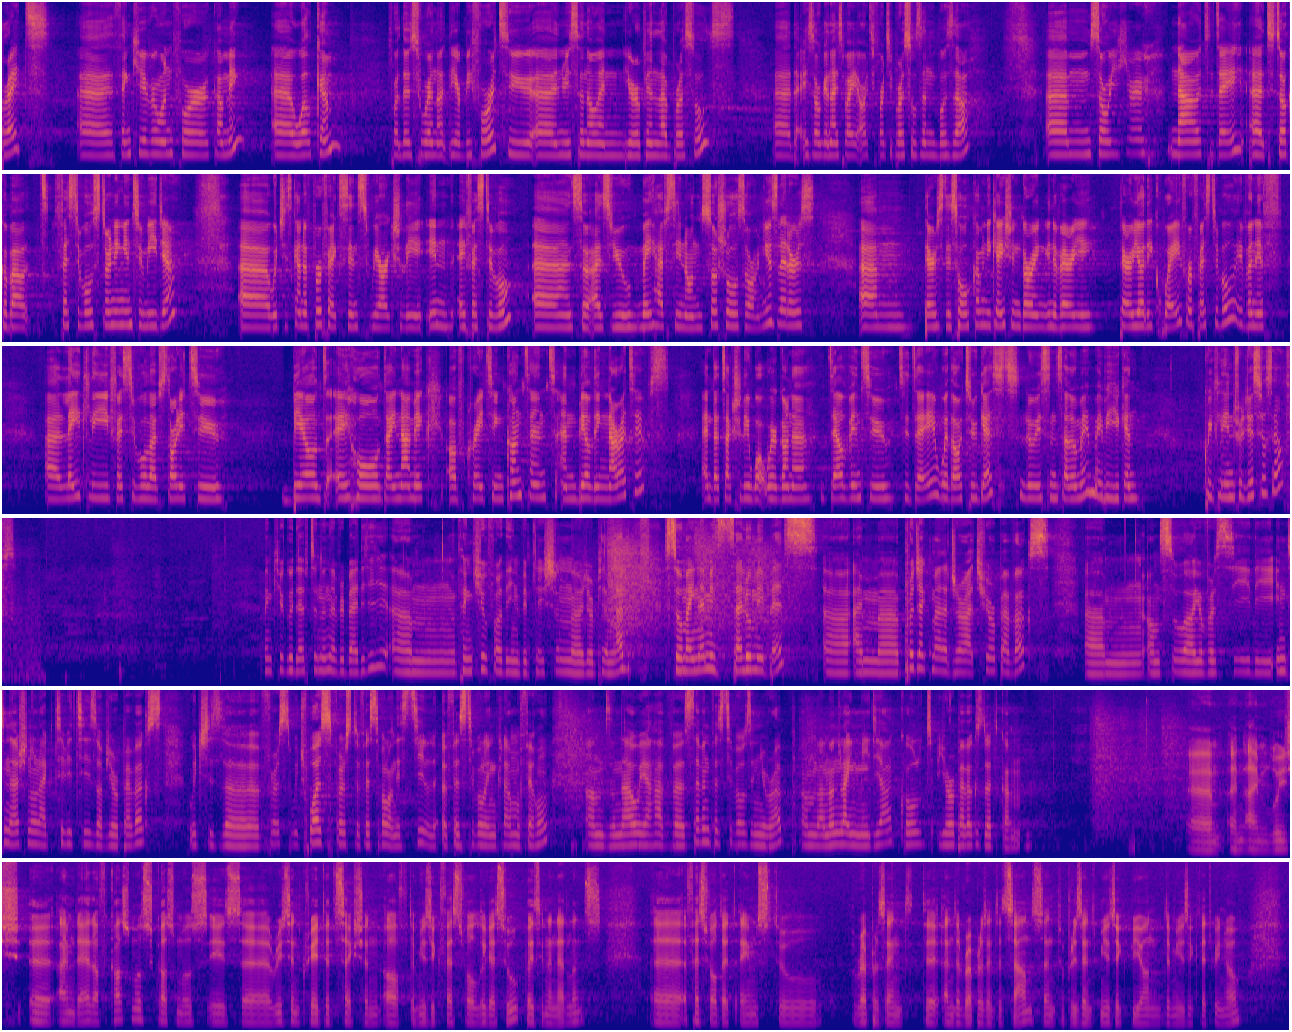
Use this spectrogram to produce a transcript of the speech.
All right. Uh, thank you, everyone, for coming. Uh, welcome, for those who were not here before, to uh, Nuits Sonores and European Lab Brussels, uh, that is organized by Arty Farty Brussels and Bozar. Um, so we're here now today uh, to talk about festivals turning into media, uh, which is kind of perfect since we are actually in a festival. Uh, so as you may have seen on socials or newsletters, um, there's this whole communication going in a very periodic way for festival, even if uh, lately festival I've started to build a whole dynamic of creating content and building narratives. And that's actually what we're gonna delve into today with our two guests, Luis and Salome. Maybe you can quickly introduce yourselves. Thank you. Good afternoon, everybody. Um, thank you for the invitation, uh, European Lab. So my name is Salome Besse. Uh, I'm a project manager at Europavox. Um, and so I oversee the international activities of Europavox, which is the first, which was first a festival and is still a festival in Clermont-Ferrand. And now we have uh, seven festivals in Europe and an online media called Europavox.com. Um, and I'm Luis. Uh, I'm the head of Cosmos. Cosmos is a recent created section of the music festival Le Guess Who, based in the Netherlands. Uh, a festival that aims to represent the underrepresented sounds and to present music beyond the music that we know.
